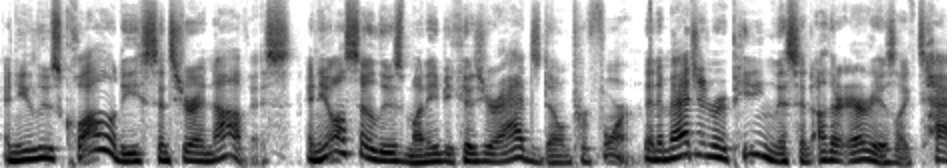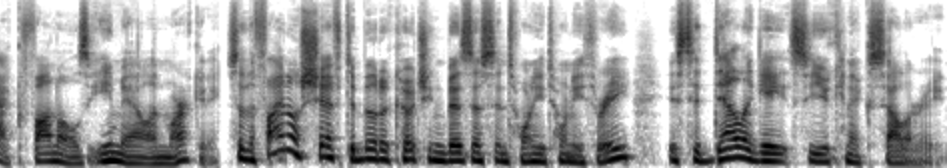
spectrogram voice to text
and you lose quality since you're a novice. And you also lose money because your ads don't perform. Then imagine repeating this in other areas like tech, funnels, email, and marketing. So the final shift to build a coaching business in 2023 is to delegate so you can accelerate.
